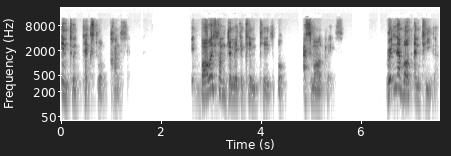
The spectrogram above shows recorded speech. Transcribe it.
intertextual concept. It borrows from Jamaica Kincaid's book, A Small Place, written about Antigua,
